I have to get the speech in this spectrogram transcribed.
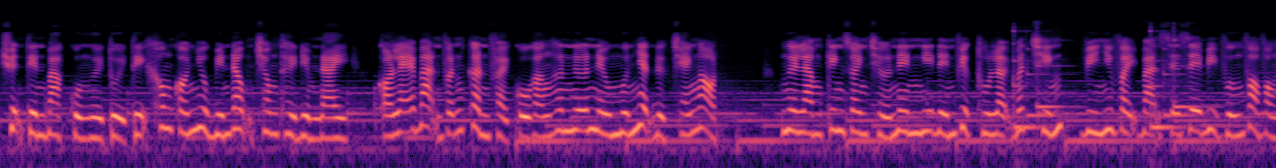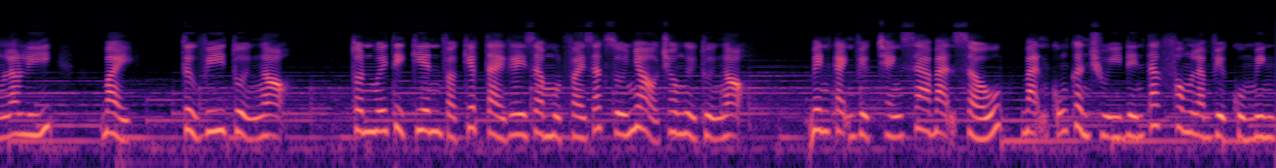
Chuyện tiền bạc của người tuổi tỵ không có nhiều biến động trong thời điểm này, có lẽ bạn vẫn cần phải cố gắng hơn nữa nếu muốn nhận được trái ngọt. Người làm kinh doanh chớ nên nghĩ đến việc thu lợi bất chính, vì như vậy bạn sẽ dễ bị vướng vào vòng lao lý. 7. Tử vi tuổi ngọ Tuần mới tỷ kiên và kiếp tài gây ra một vài rắc rối nhỏ cho người tuổi ngọ. Bên cạnh việc tránh xa bạn xấu, bạn cũng cần chú ý đến tác phong làm việc của mình.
